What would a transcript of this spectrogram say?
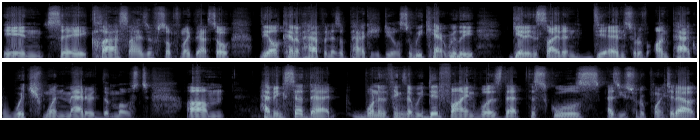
in say class size or something like that. So they all kind of happen as a package deal. So we can't really mm. get inside and and sort of unpack which one mattered the most. Um, having said that, one of the things that we did find was that the schools, as you sort of pointed out,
